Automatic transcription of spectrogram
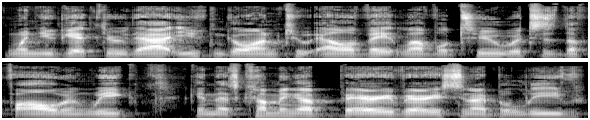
When you get through that, you can go on to Elevate Level Two, which is the following week. Again, that's coming up very very soon, I believe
